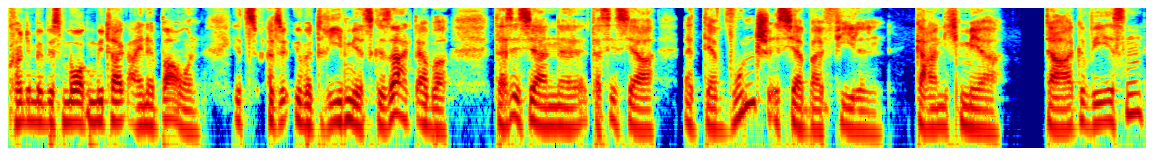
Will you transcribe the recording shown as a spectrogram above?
könnte mir bis morgen Mittag eine bauen. Jetzt also übertrieben jetzt gesagt, aber das ist ja eine, das ist ja äh, der Wunsch ist ja bei vielen gar nicht mehr da gewesen,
